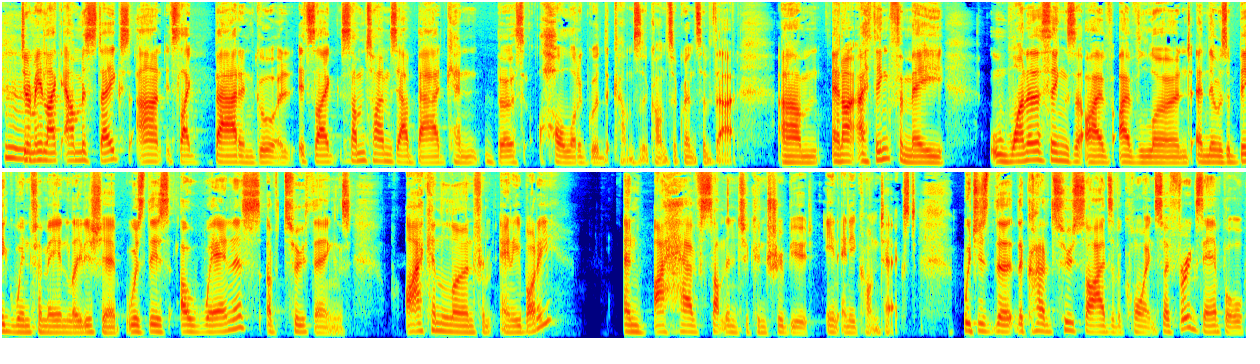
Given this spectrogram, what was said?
Do you know what I mean? Like our mistakes aren't it's like bad and good. It's like sometimes our bad can birth a whole lot of good that comes as a consequence of that. Um, and I, I think for me, one of the things that I've I've learned, and there was a big win for me in leadership, was this awareness of two things. I can learn from anybody and I have something to contribute in any context, which is the the kind of two sides of a coin. So for example,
